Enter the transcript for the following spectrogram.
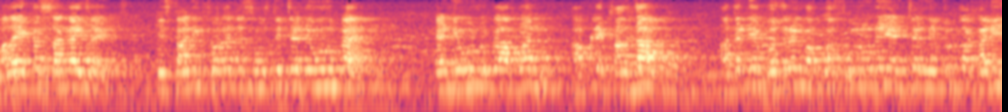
मला एकच सांगायचं आहे की स्थानिक स्वराज्य संस्थेच्या निवडणुका आहेत. या निवडणुका आपण आपले खासदार आदरणीय बजरंग बाप्पा सोनवणे यांच्या नेतृत्वाखाली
